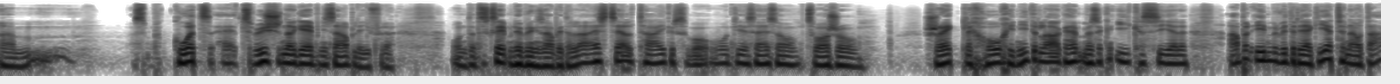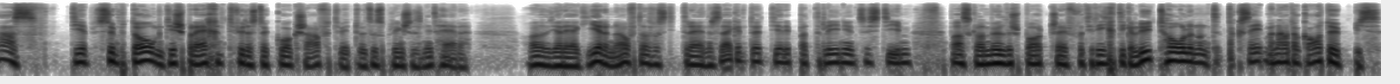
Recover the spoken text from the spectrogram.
ähm, ein gutes äh, Zwischenergebnis abliefern. Und das sieht man übrigens auch bei den SCL Tigers, wo, wo diese Saison zwar schon schrecklich hohe Niederlagen haben müssen einkassieren, aber immer wieder reagiert haben. Auch das, die Symptome, die sprechen dafür, dass dort gut geschafft wird, weil sonst bringst du es nicht her. Die reagieren auf das, was die Trainer sagen, dort Thierry Paterlini und sein Team, Pascal Müller, Sportchef, die die richtigen Leute holen und da sieht man auch, da geht etwas.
